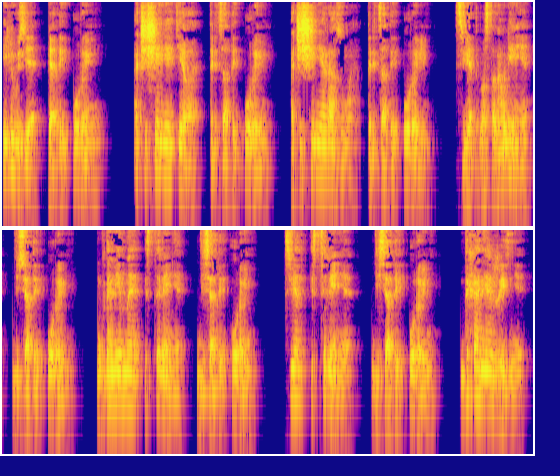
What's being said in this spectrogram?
Иллюзия, 5 уровень. Очищение тела, 30 уровень. Очищение разума, 30 уровень. Свет восстановления, 10 уровень. Мгновенное исцеление, 10 уровень. Свет исцеления, 10 уровень. Дыхание жизни,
